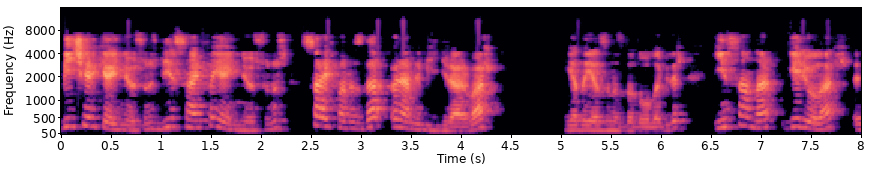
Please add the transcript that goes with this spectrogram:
Bir içerik yayınlıyorsunuz, bir sayfa yayınlıyorsunuz. Sayfanızda önemli bilgiler var ya da yazınızda da olabilir. İnsanlar geliyorlar e,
